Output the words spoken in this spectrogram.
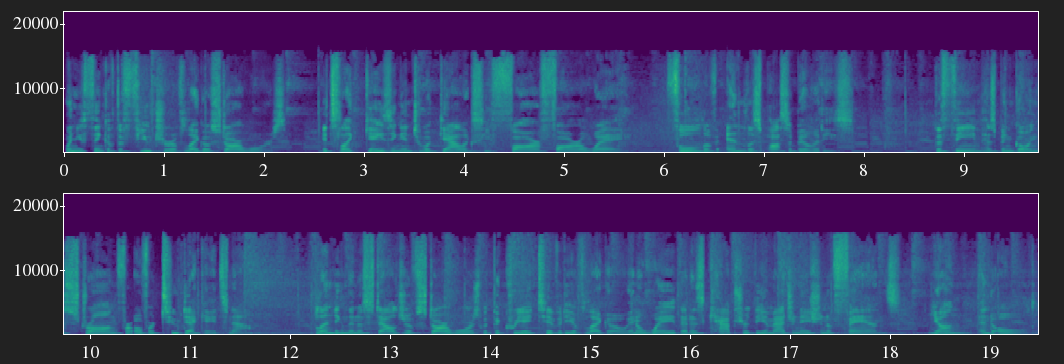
When you think of the future of LEGO Star Wars, it's like gazing into a galaxy far, far away, full of endless possibilities. The theme has been going strong for over two decades now, blending the nostalgia of Star Wars with the creativity of LEGO in a way that has captured the imagination of fans, young and old.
